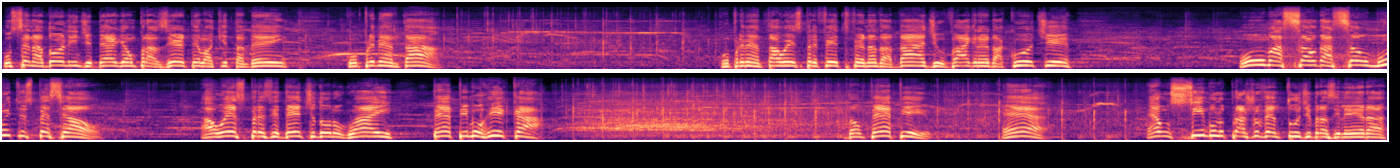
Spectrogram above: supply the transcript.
o senador Lindbergh, é um prazer tê-lo aqui também, cumprimentar cumprimentar o ex-prefeito Fernando Haddad, o Wagner da CUT, uma saudação muito especial ao ex-presidente do Uruguai, Pepe Murrica. Dom Pepe é é um símbolo para a juventude brasileira,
